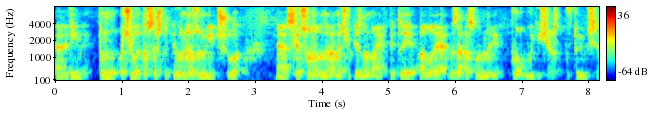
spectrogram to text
е, війни. Тому очевидно, все ж таки вони розуміють, що е, з Херсона вони рано чи пізно мають піти, але зараз вони пробують і ще раз повторюся,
